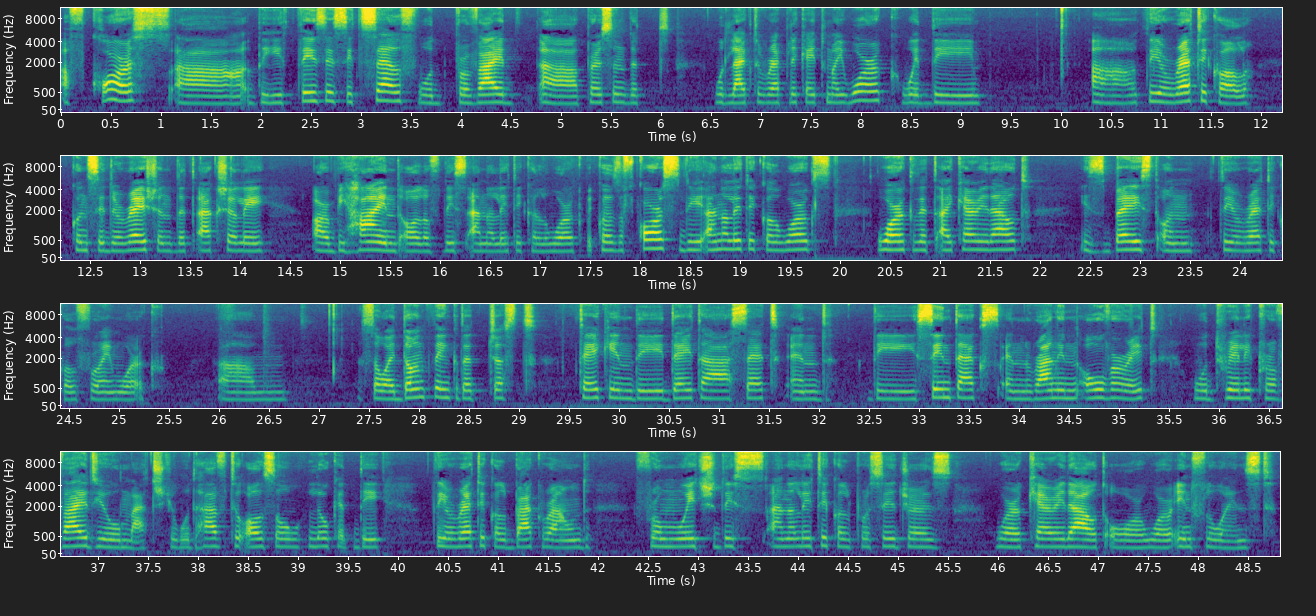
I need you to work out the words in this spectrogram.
of course, uh, the thesis itself would provide a person that would like to replicate my work with the uh, theoretical consideration that actually are behind all of this analytical work because of course the analytical works work that I carried out is based on theoretical framework um, so I don't think that just taking the data set and the syntax and running over it would really provide you much. You would have to also look at the theoretical background from which these analytical procedures were carried out or were influenced.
